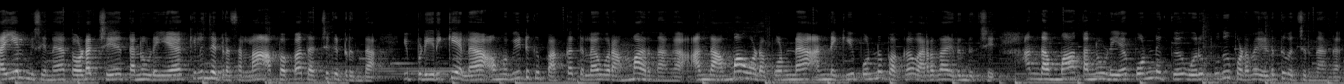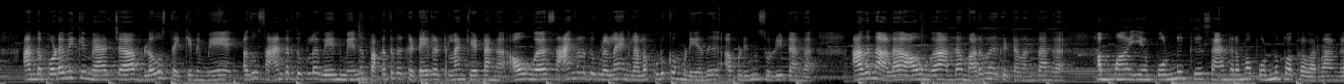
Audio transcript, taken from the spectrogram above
தையல் மிஷினை தொடச்சி தன்னுடைய கிழிஞ்ச ட்ரெஸ் எல்லாம் அப்பப்போ தச்சுக்கிட்டு இருந்தா. இப்படி இருக்கையில் அவங்க வீட்டுக்கு பக்கத்தில் ஒரு அம்மா இருந்தாங்க. அந்த அம்மா அம்மாவோட பொண்ணை அன்னைக்கு பொண்ணு பார்க்க வரதா இருந்துச்சு. அந்த அம்மா தன்னுடைய பொண்ணுக்கு ஒரு புது புடவை எடுத்து வச்சுருந்தாங்க. அந்த புடவைக்கு மேட்சாக ப்ளவுஸ் தைக்கணுமே அதுவும் சாயந்தரத்துக்குள்ளே வேணுமேனு பக்கத்தில் இருக்க டெய்லர்ட்டெல்லாம் கேட்டாங்க. அவங்க சாயங்காலத்துக்குள்ளெல்லாம் எங்களால் கொடுக்க முடியாது அப்படின்னு சொல்லிட்டாங்க. அதனால் அவங்க அந்த மருமகிட்ட வந்தாங்க. அம்மா என் பொண்ணுக்கு சாயந்தரமாக பொண்ணு பார்க்க வர்றாங்க.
